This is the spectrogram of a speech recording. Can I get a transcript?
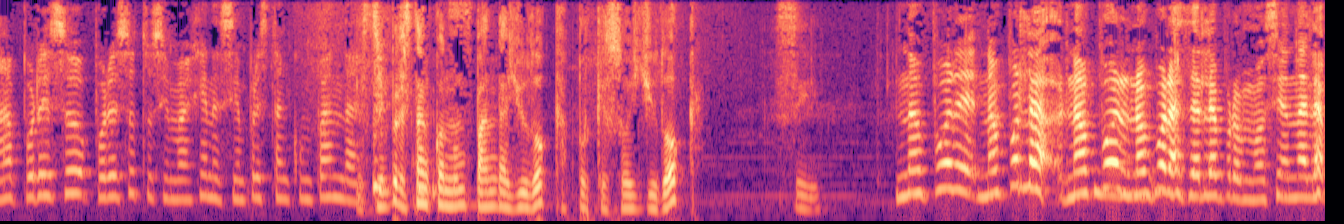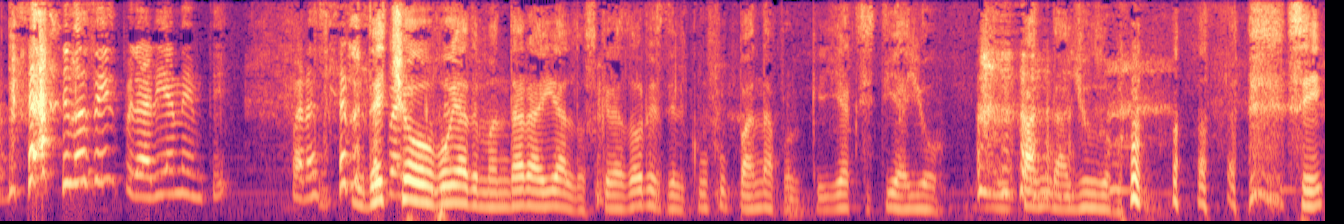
Ah, por eso, por eso tus imágenes siempre están con panda. Siempre están con un panda judoka, porque soy judoka. Sí. No por, eh, no por la, no por, no por hacerle promoción a la no se inspirarían en ti para hacerle De hecho, voy a demandar ahí a los creadores del Kung Fu Panda porque ya existía yo, el panda ayudo. sí,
